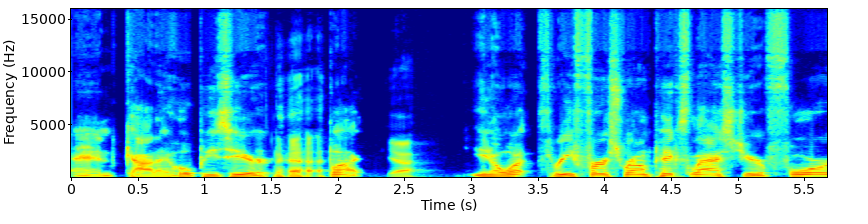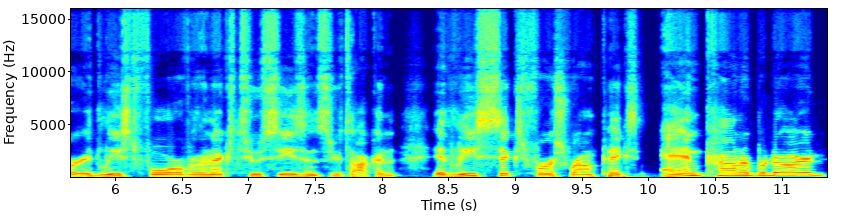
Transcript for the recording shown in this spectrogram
and God, I hope he's here. but yeah, you know what? Three first round picks last year, four, at least four over the next two seasons. So you're talking at least six first round picks and Connor Bedard.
